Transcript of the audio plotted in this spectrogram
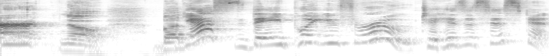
Er, no, but yes, they put you through to his assistant.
